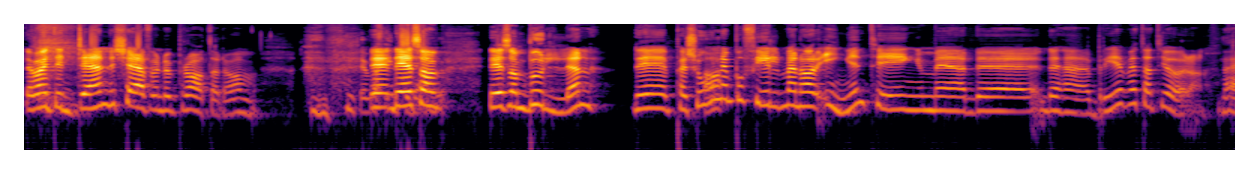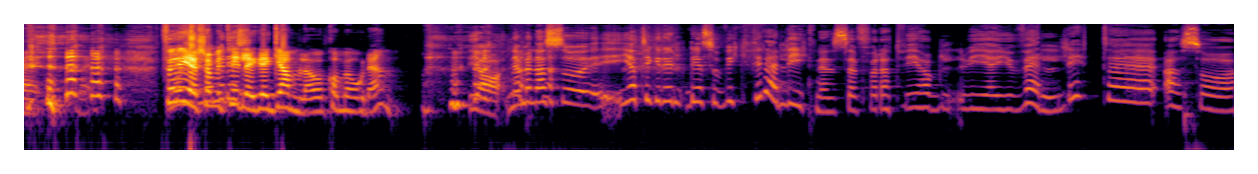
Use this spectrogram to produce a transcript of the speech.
det var inte den chefen du pratade om. Det, Det, det, är den. som, det är som Bullen. Det personen ja. på filmen har ingenting med eh, det här brevet att göra. Nej, nej. För men, er som är tillräckligt gamla och kommer ihåg den. ja, nej men alltså jag tycker det, det är så viktigt den liknelse för att vi, har, vi är ju väldigt, eh, alltså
